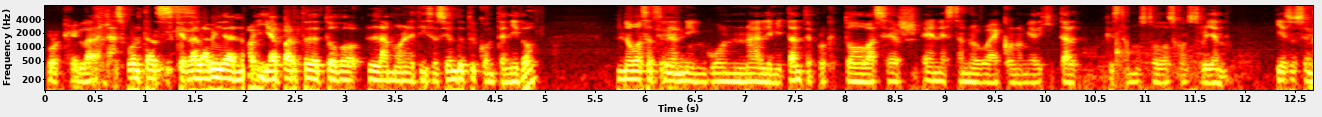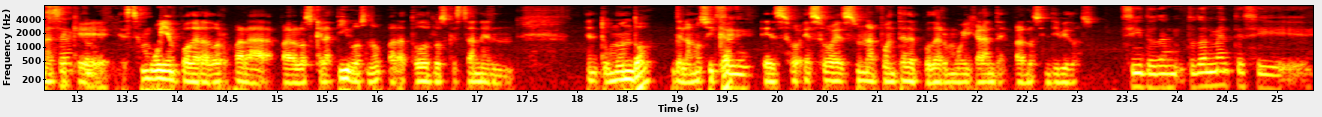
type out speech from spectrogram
porque las vueltas que da la vida, ¿no? Y aparte de todo, la monetización de tu contenido, no vas a tener ninguna limitante porque todo va a ser en esta nueva economía digital que estamos todos construyendo. Y eso se me hace que es muy empoderador para, para los creativos, ¿no? Para todos los que están en en tu mundo de la música, eso, eso es una fuente de poder muy grande para los individuos. Sí, totalmente, sí.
